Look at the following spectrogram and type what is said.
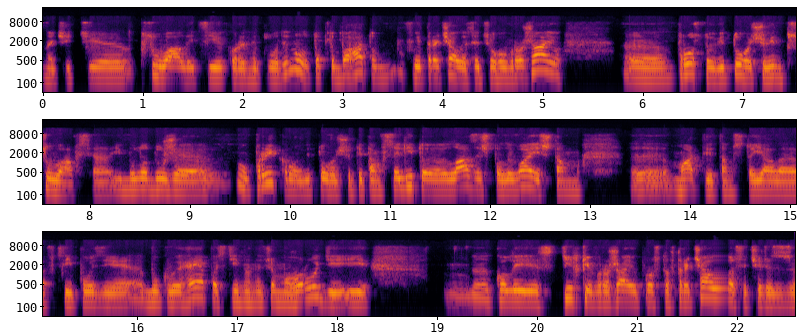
значить, е, псували ці коренеплоди. Ну тобто багато витрачалося цього врожаю. Просто від того, що він псувався, і було дуже ну, прикро від того, що ти там все літо лазиш, поливаєш там. Мати там стояла в цій позі букви Г постійно на цьому городі, і коли стільки врожаю просто втрачалося через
